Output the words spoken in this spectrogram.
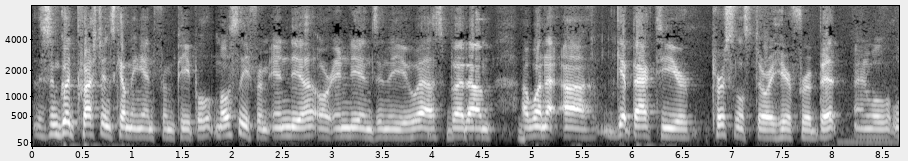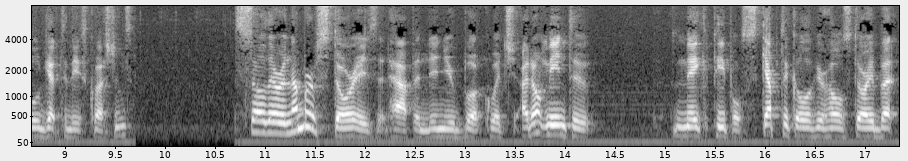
There's some good questions coming in from people, mostly from India or Indians in the U.S. But um, I want to uh, get back to your personal story here for a bit, and we'll we'll get to these questions. So there are a number of stories that happened in your book, which I don't mean to make people skeptical of your whole story, but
